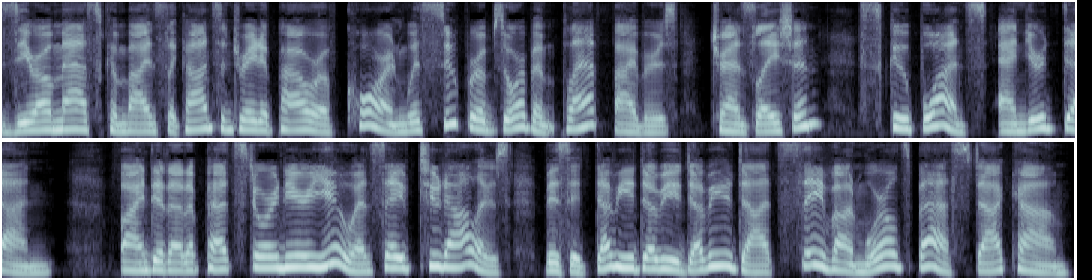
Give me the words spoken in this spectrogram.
Zero Mess combines the concentrated power of corn with super absorbent plant fibers. Translation Scoop once and you're done. Find it at a pet store near you and save $2. Visit www.saveonworldsbest.com.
